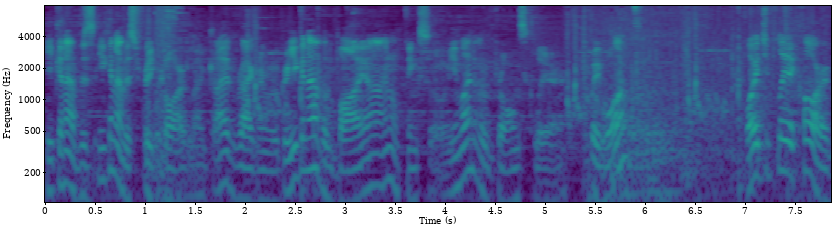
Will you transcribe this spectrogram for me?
He can have his he can have his free card. Like I have Ragh Nar Roog. Or you can have a Baya. I don't think so. You might have a Bronze Clear. Wait, what? Why'd you play a card?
